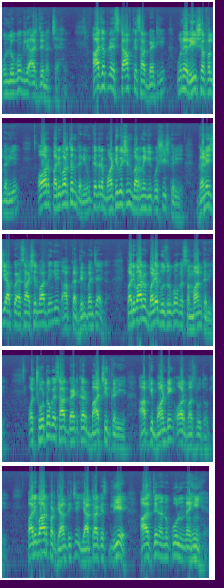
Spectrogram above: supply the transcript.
उन लोगों के लिए आज दिन अच्छा है। आज अपने स्टाफ के साथ बैठिए, उन्हें रीशफल करिए और परिवर्तन करिए, उनके अंदर मोटिवेशन भरने की कोशिश करिए। गणेश जी आपको ऐसा आशीर्वाद देंगे कि आपका दिन बन जाएगा। परिवार में बड़े बुज़ुर्गों का सम्मान करिए और छोटों के साथ बैठकर बातचीत करिए, आपकी बॉन्डिंग और मज़बूत होगी। परिवार पर ध्यान दीजिए, यात्रा के लिए आज दिन अनुकूल नहीं है।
